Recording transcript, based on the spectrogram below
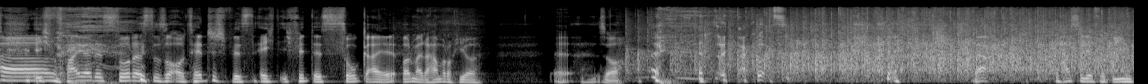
äh, ich feiere das so, dass du so authentisch bist. Echt, ich finde das so geil. Warte mal, da haben wir doch hier. Äh, so. ja, hast du dir verdient.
